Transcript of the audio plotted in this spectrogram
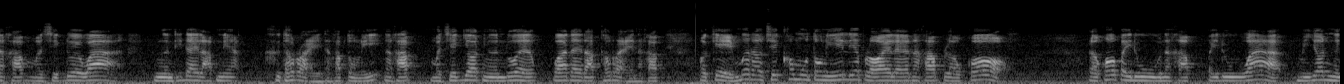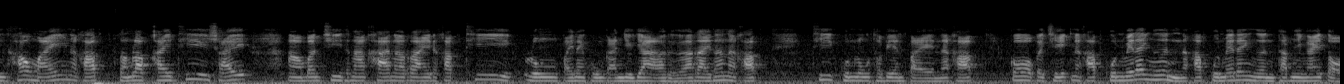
นะครับ มาเช็คด้วยว่าเงินที่ได้รับเนี่ยคือเท่าไหร่นะครับตรงนี้นะครับมาเช็คยอดเงินด้วยว่าได้รับเท่าไหร่นะครับโอเค เมื่อเราเช็คข้อมูลตรงนี้เรียบร้อยแล้วนะครับ เราก็เราก็ไปดูนะครับ ไปดูว่ามียอดเงินเข้าไหมนะครับสำหรับใครที่ใช้อาบัญชีธนาคารอะไรนะครับ ที่ลงไปในโครงการเยียวยาหรืออะไรนั่นนะครับ ที่คุณลงทะเบียนไปนะครับ ก็ไปเช็คนะครับ คุณไม่ได้เงินนะครับ คุณไม่ได้เงินทำยังไงต่อ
